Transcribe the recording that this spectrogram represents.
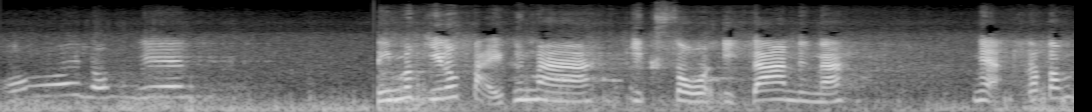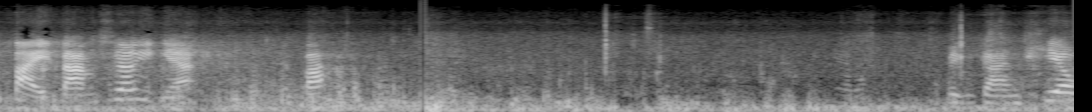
โอ้ยลมเย็น นี่เมื่อกี้เราไต่ขึ้นมาอีกโซนอีกด้านหนึ่งนะ เนี่ยก็ต้องไต่ตามเชือกอย่างเงี้ยเห็นปะเป็นการเที่ยว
